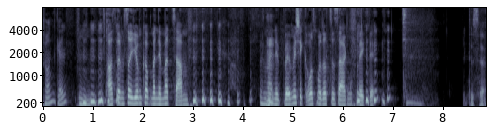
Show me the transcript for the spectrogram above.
Schon, gell? Außerdem, so jung kommt man nicht mehr zusammen. Wie meine böhmische Großmutter zu sagen pflegte. Bitte sehr.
